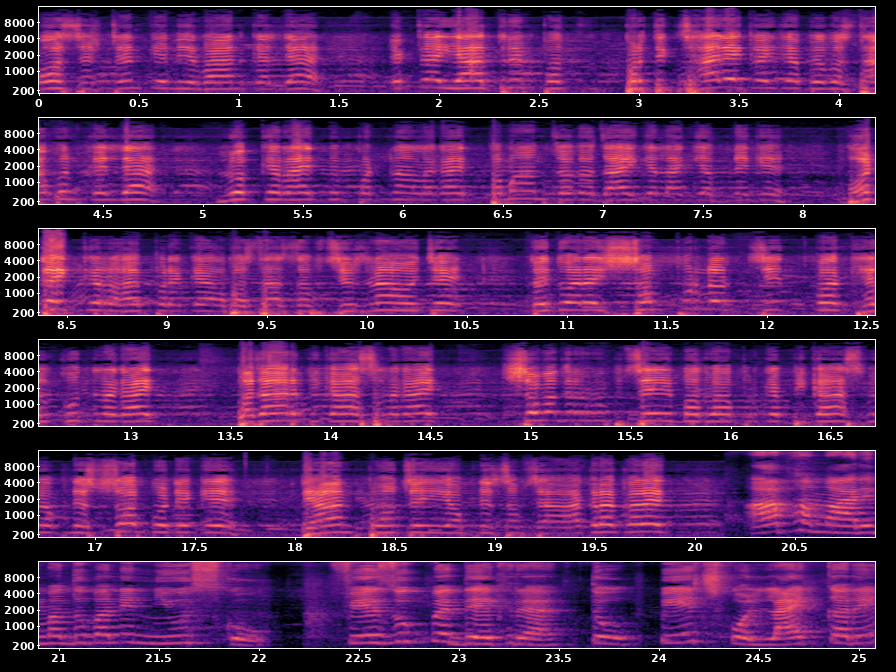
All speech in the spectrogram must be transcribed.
बस स्टैंड के निर्माण कयल जाय एकटा यात्री प- प्रतीक्षालय के जे व्यवस्थापन लोग के राति में पटना लगायत तमाम जगह जाय के लागी अपने के भटक के रहे पड़े के अवस्था सब सृजना होइ छै। ताहि दुआरे संपूर्ण चीज़ पर खेलकूद बाज़ार विकास लगायत समग्र रूप से मधुबापुर के विकास में अपने सब गोटे के ध्यान पहुँचे अपने सबसे आग्रह करैत। आप हमारे मधुबनी न्यूज़ को फेसबुक पे देख रहे हैं तो पेज को लाइक करें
